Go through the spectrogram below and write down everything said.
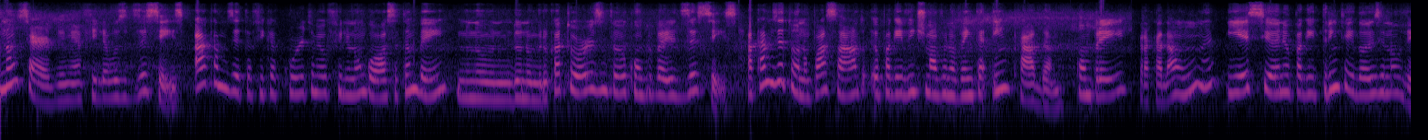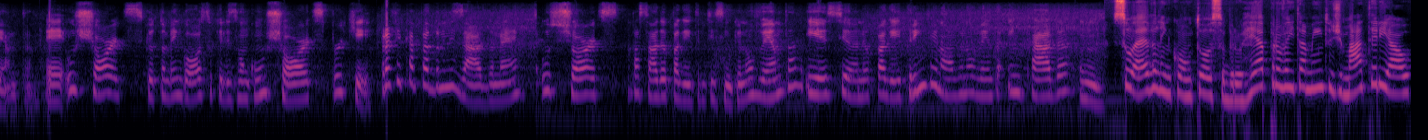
Não serve, minha filha usa 16. A camiseta fica curta, meu filho não gosta também no, do número 14, então eu compro para ele 16. A camiseta ano passado eu paguei R$29,90 em cada. Comprei para cada um, né? E esse ano eu paguei R$32,90. É, os shorts, que eu também gosto, que eles vão com shorts, por quê? Para ficar padronizado, né? Os shorts, passado eu paguei R$35,90 e esse ano eu paguei R$39,90 em cada um. Suevelin contou sobre o reaproveitamento de material,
